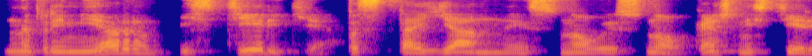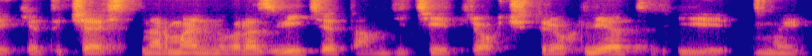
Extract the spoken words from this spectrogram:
Например, истерия истерики, постоянные снова и снова. Конечно, истерики – это часть нормального развития там, детей трех-четырех лет, и мы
